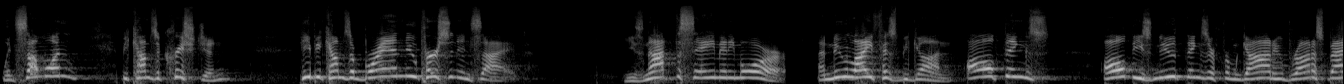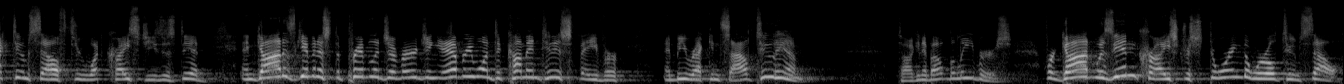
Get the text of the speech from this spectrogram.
When someone becomes a Christian, he becomes a brand new person inside. He's not the same anymore. A new life has begun. All things, all these new things are from God who brought us back to himself through what Christ Jesus did. And God has given us the privilege of urging everyone to come into his favor and be reconciled to him. Talking about believers. For God was in Christ restoring the world to himself,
